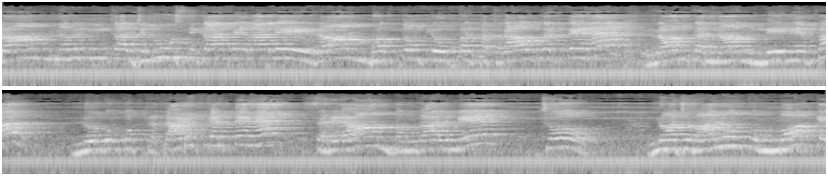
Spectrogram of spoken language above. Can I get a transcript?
राम नवमी का जुलूस निकालने वाले राम भक्तों के ऊपर पथराव करते हैं। राम का नाम लेने पर लोगों को प्रताड़ित करते हैं सरेआम बंगाल में जो नौजवानों को मौत के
